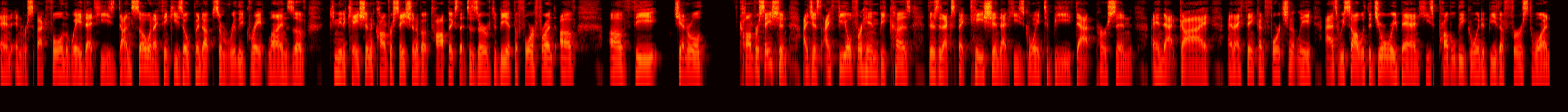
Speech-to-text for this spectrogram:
and, and respectful in the way that he's done so. And I think he's opened up some really great lines of communication and conversation about topics that deserve to be at the forefront of, of the general conversation. I just I feel for him because there's an expectation that he's going to be that person and that guy. And I think unfortunately, as we saw with the jewelry ban, he's probably going to be the first one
